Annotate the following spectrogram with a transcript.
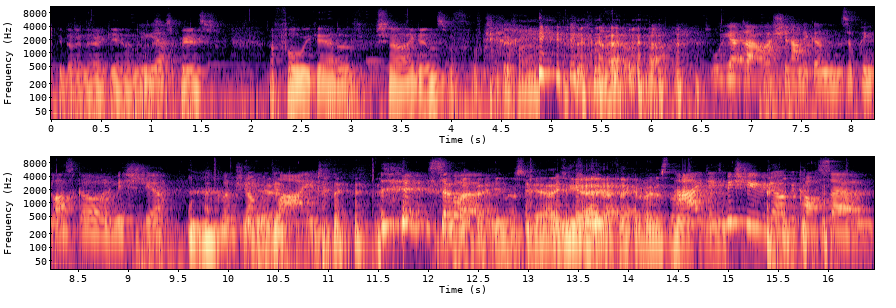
to be down there again and Yeah. experience a full weekend of shenanigans with, with country fans. We had our shenanigans up in Glasgow and missed you. At Country on the Clyde. so uh, I bet you missed me. Yeah, you Yeah, were yeah, thinking about us the whole I did miss you, you know, because um,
